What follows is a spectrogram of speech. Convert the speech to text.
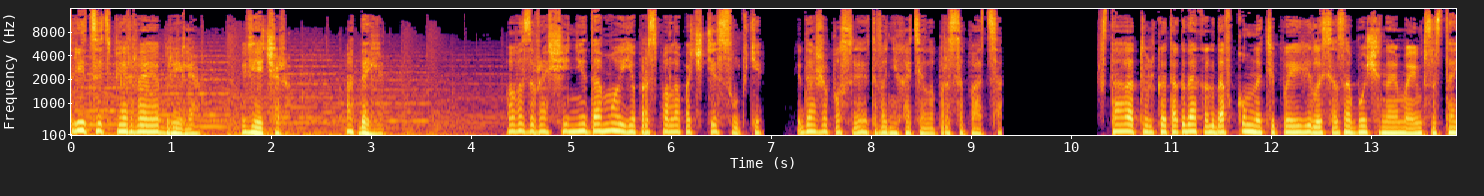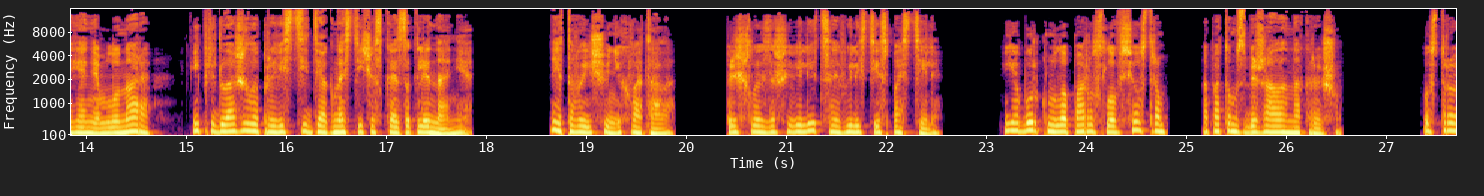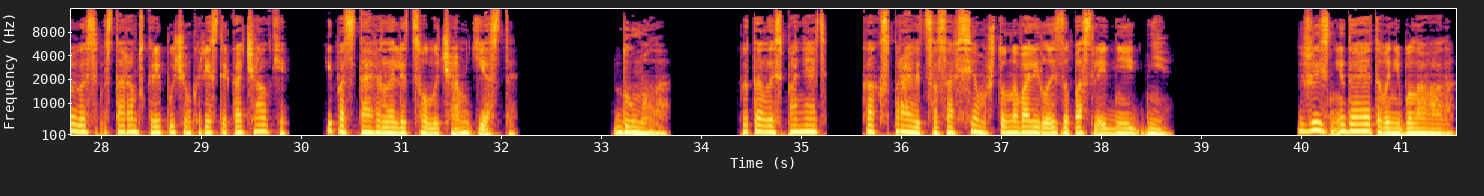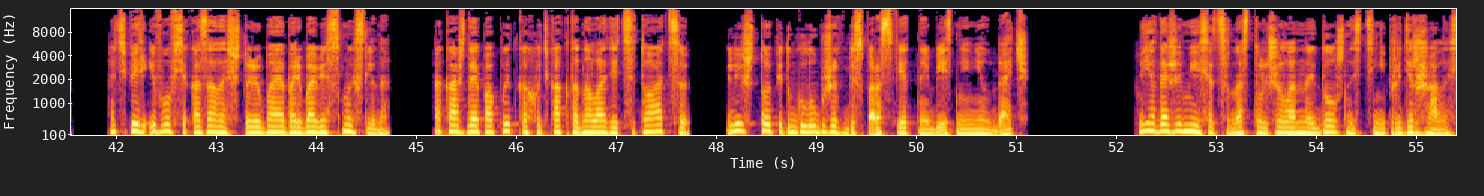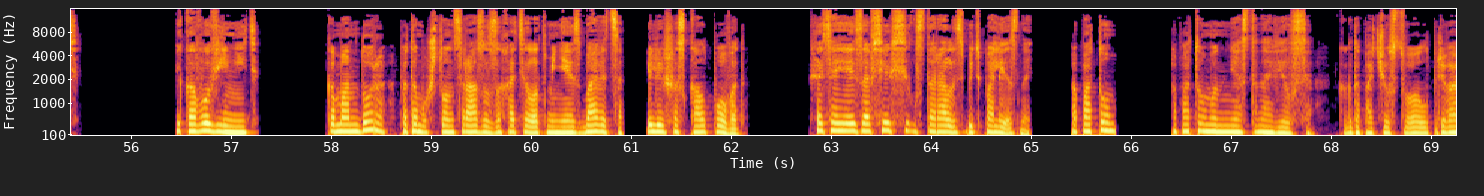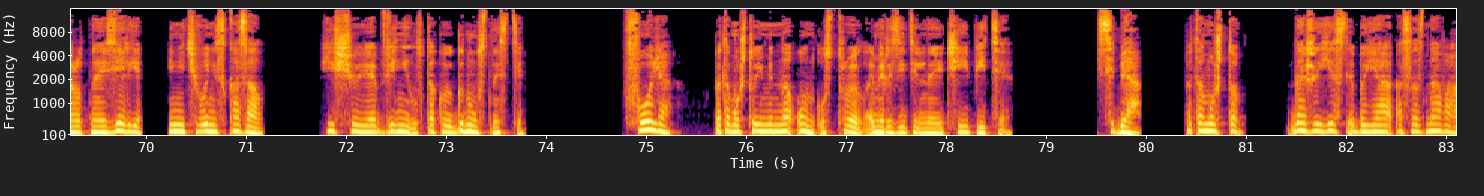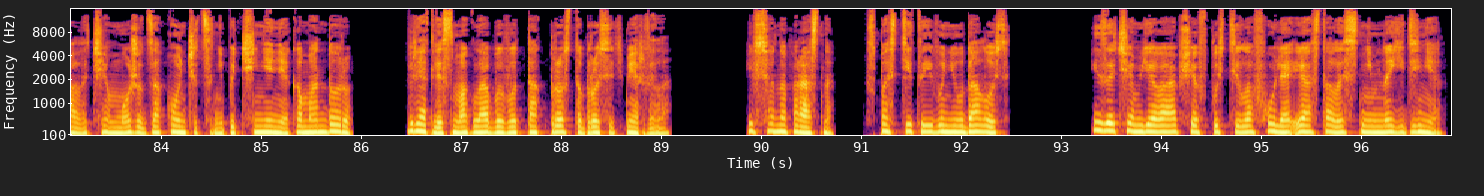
31 апреля. Вечер. Адель. По возвращении домой я проспала почти сутки и даже после этого не хотела просыпаться. Встала только тогда, когда в комнате появилась озабоченная моим состоянием Лунара и предложила провести диагностическое заклинание. Этого еще не хватало. Пришлось зашевелиться и вылезти из постели. Я буркнула пару слов сестрам, а потом сбежала на крышу устроилась в старом скрипучем кресле качалки и подставила лицо лучам Гесты. Думала. Пыталась понять, как справиться со всем, что навалилось за последние дни. Жизнь и до этого не баловала, а теперь и вовсе казалось, что любая борьба бессмысленна, а каждая попытка хоть как-то наладить ситуацию лишь топит глубже в беспросветной бездне неудач. Я даже месяца на столь желанной должности не продержалась. И кого винить? Командора, потому что он сразу захотел от меня избавиться и лишь искал повод. Хотя я изо всех сил старалась быть полезной. А потом... А потом он не остановился, когда почувствовал приворотное зелье и ничего не сказал. Еще и обвинил в такой гнусности. Фоля, потому что именно он устроил омерзительное чаепитие. Себя, потому что даже если бы я осознавала, чем может закончиться неподчинение командору, вряд ли смогла бы вот так просто бросить Мервила. И все напрасно, спасти-то его не удалось. И зачем я вообще впустила Фоля и осталась с ним наедине?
